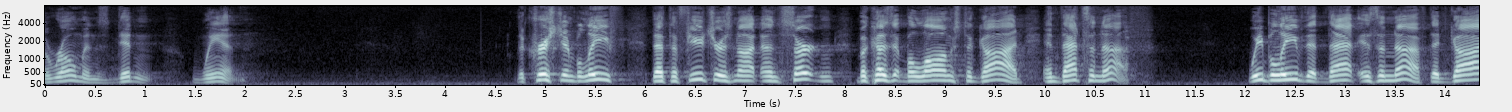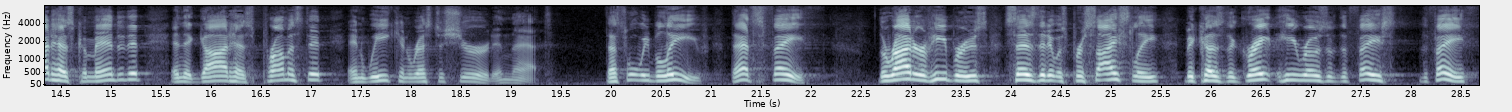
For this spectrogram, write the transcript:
The Romans didn't win. The Christian belief that the future is not uncertain because it belongs to God, and that's enough. We believe that that is enough, that God has commanded it and that God has promised it, and we can rest assured in that. That's what we believe. That's faith. The writer of Hebrews says that it was precisely because the great heroes of the faith, the faith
